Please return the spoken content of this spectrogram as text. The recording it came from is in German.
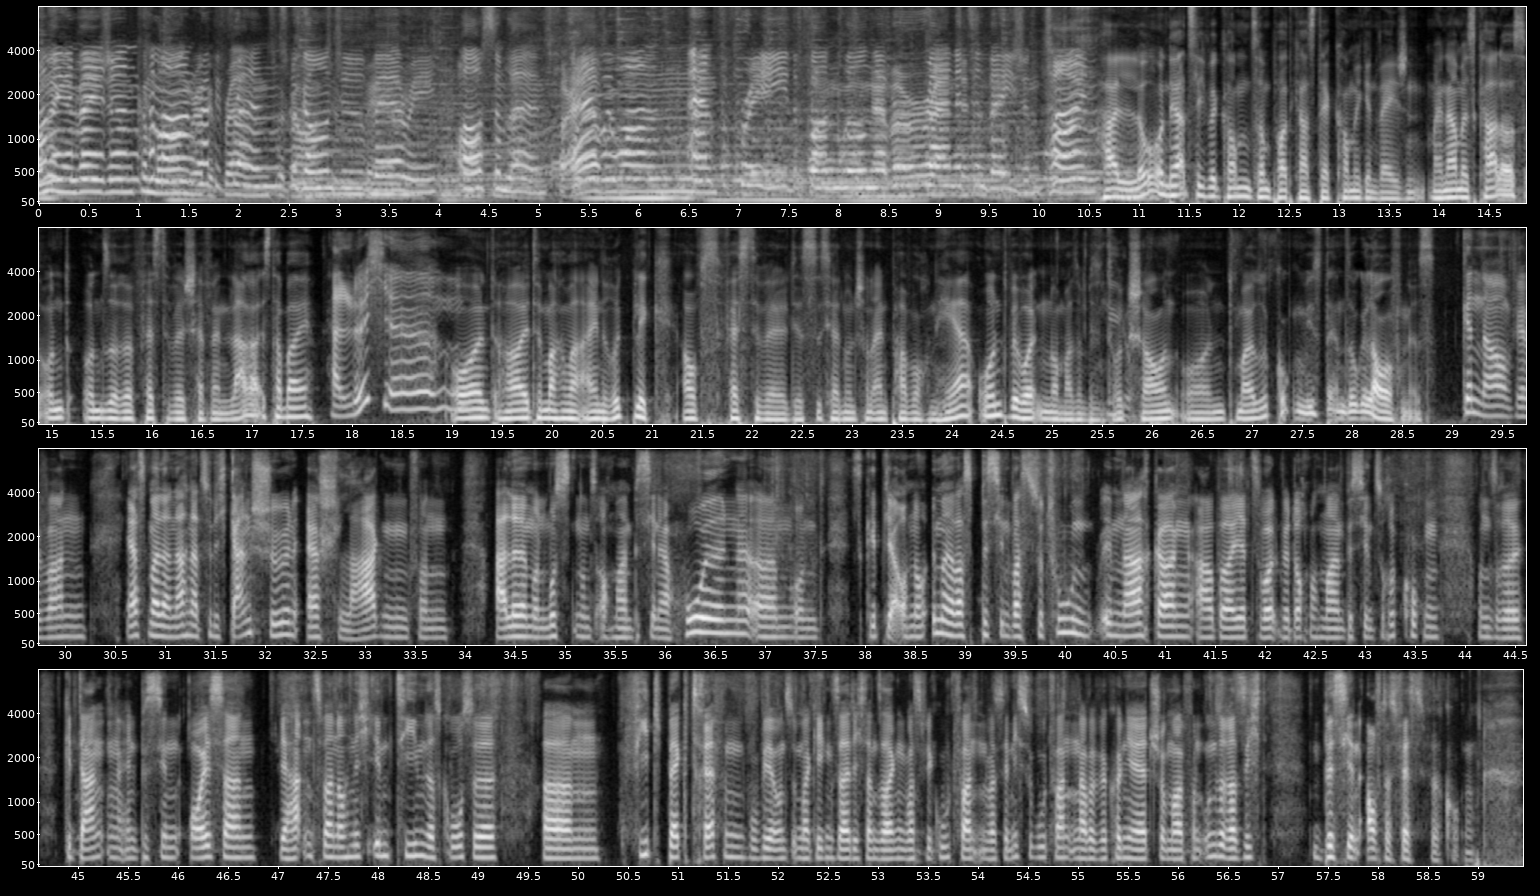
Coming invasion, come on, grab your friends. We're going to very awesome lands for everyone and for free. The fun will never end. It's invasion time. Hallo und herzlich willkommen zum Podcast der Comic Invasion. Mein Name ist Carlos und unsere Festivalchefin Lara ist dabei. Hallöchen! Und heute machen wir einen Rückblick aufs Festival. Das ist ja nun schon ein paar Wochen her und wir wollten noch mal so ein bisschen zurückschauen und mal so gucken, wie es denn so gelaufen ist. Genau, wir waren erstmal danach natürlich ganz schön erschlagen von allem und mussten uns auch mal ein bisschen erholen. Ähm, und es gibt ja auch noch immer was bisschen was zu tun im Nachgang, aber jetzt wollten wir doch noch mal ein bisschen zurückgucken, unsere Gedanken ein bisschen äußern. Wir hatten zwar noch nicht im Team das große ähm, Feedback-Treffen, wo wir uns immer gegenseitig dann sagen, was wir gut fanden, was wir nicht so gut fanden. Aber wir können ja jetzt schon mal von unserer Sicht ein bisschen auf das Festival gucken.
